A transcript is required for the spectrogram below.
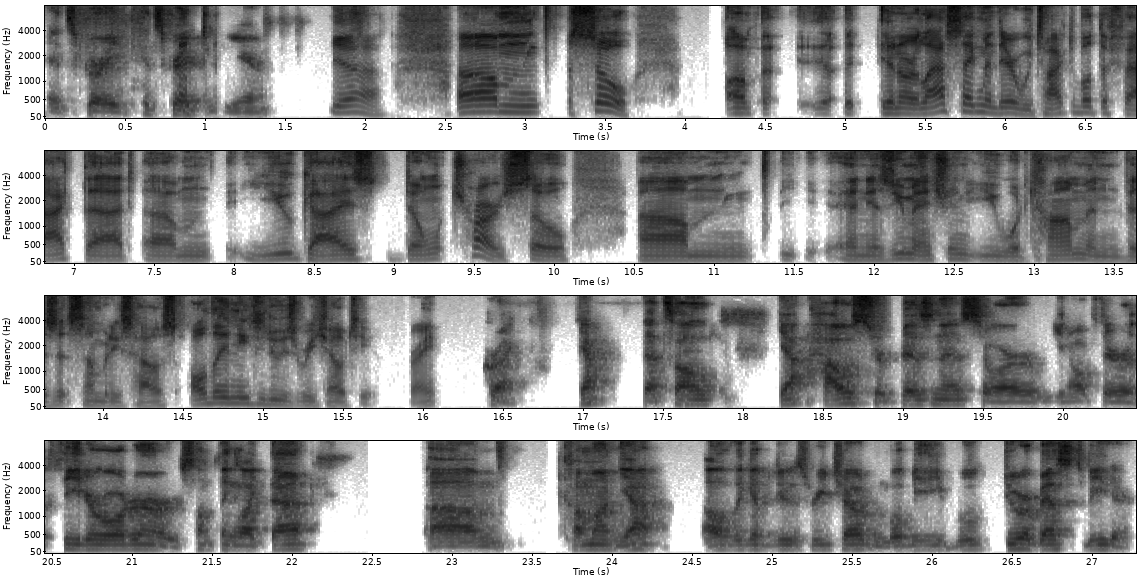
It's great. It's great to be here. Yeah. Um, so, um, uh, in our last segment there, we talked about the fact that um, you guys don't charge. So, um, and as you mentioned, you would come and visit somebody's house. All they need to do is reach out to you, right? Correct. Yeah, that's all. Yeah, house or business, or you know, if they're a theater order or something like that, um, come on, yeah, all they got to do is reach out and we'll be, we'll do our best to be there.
